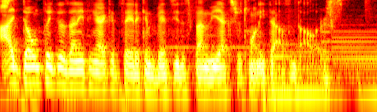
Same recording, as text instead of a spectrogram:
I don't think there's anything I could say to convince you to spend the extra $20,000.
